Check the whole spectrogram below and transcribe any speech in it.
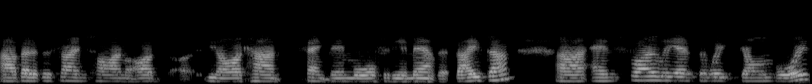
Uh, but at the same time, I, you know, I can't thank them more for the amount that they've done. Uh, and slowly, as the weeks go on, boys,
